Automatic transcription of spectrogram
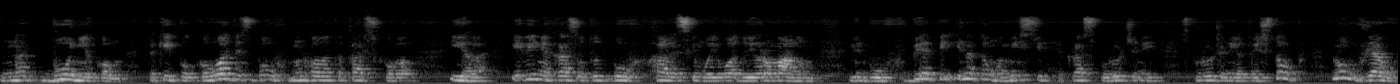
над Буніком. Такий полководець був монголо-татарського іга. І він якраз отут був Галицьким воєводою Романом. Він був вбитий, і на тому місці якраз споруджений, споруджений той стовп Ну, вже в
